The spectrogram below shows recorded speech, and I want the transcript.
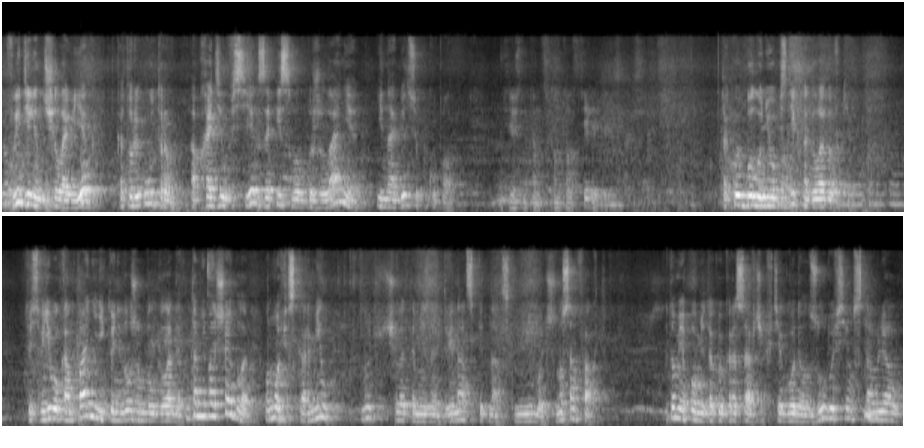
Выделен человек, который утром обходил всех, записывал пожелания и на обед все покупал. Интересно, там он толстели или нет? Такой был у него бздик на голодовке. То есть в его компании никто не должен был голодать. Ну там небольшая была, он офис кормил, ну человек там, не знаю, 12-15, ну не больше, но сам факт. Потом я помню такой красавчик, в те годы он зубы всем вставлял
